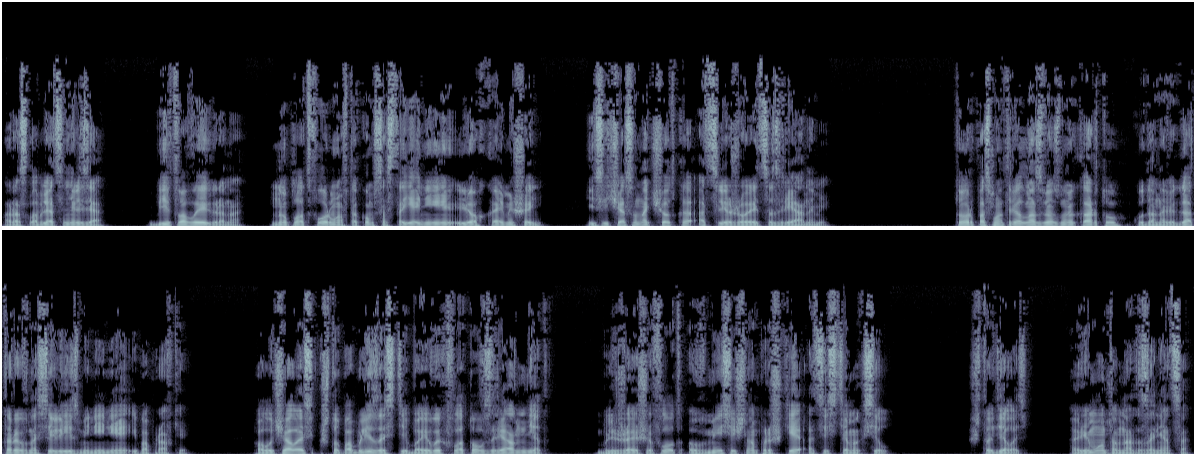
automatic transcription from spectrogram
Расслабляться нельзя. Битва выиграна, но платформа в таком состоянии легкая мишень, и сейчас она четко отслеживается зрианами. Тор посмотрел на звездную карту, куда навигаторы вносили изменения и поправки. Получалось, что поблизости боевых флотов Зриан нет. Ближайший флот в месячном прыжке от системы Ксил. Что делать? Ремонтом надо заняться,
